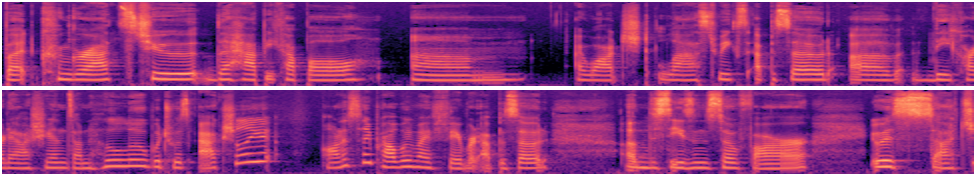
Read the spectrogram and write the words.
but congrats to the happy couple. Um, I watched last week's episode of The Kardashians on Hulu, which was actually, honestly, probably my favorite episode of the season so far. It was such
